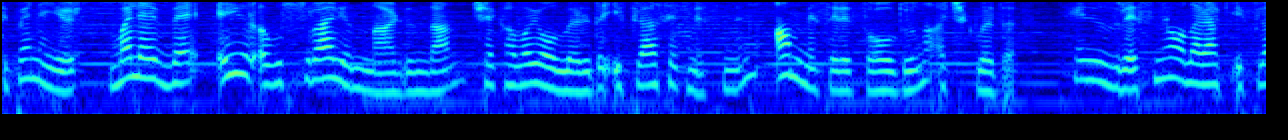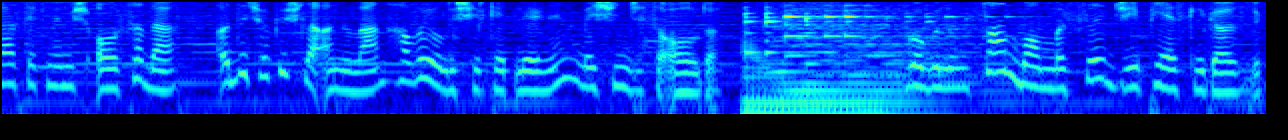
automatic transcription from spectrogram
Spanair, Malev ve Air Avustralya'nın ardından Çek Hava Yolları da iflas etmesinin an meselesi olduğunu açıkladı. Henüz resmi olarak iflas etmemiş olsa da adı çöküşle anılan havayolu şirketlerinin beşincisi oldu. Google'ın son bombası GPS'li gözlük.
